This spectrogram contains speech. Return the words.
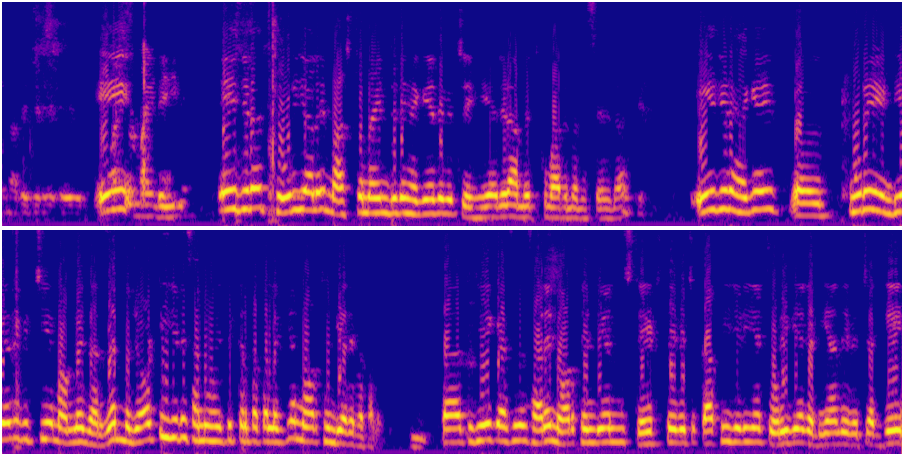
ਇਹਨਾਂ ਦੇ ਜਿਹੜੇ ਇਹ- ਮਾਸਟਰਮਾਈਂਡ ਇਹੀ ਨੇ? ਇਹ ਜਿਹੜਾ ਚੋਰੀ ਵਾਲੇ ਮਾਸਟਰਮਾਈਂਡ ਜਿਹੜੇ ਹੈਗੇ ਇਹਦੇ ਵਿੱਚ ਇਹ ਹੈ ਜਿਹੜਾ ਅਮਿਤ ਕੁਮਾਰ ਨੇ ਮੈਂ ਦੱਸਿਆ ਜਿਹੜਾ। ਇਹ ਜਿਹੜਾ ਹੈਗੇ ਪੂਰੇ ਇੰਡੀਆ ਦੇ ਵਿੱਚ ਇਹ ਮਾਮਲੇ ਦਰਜ ਹੈ ਮੈਜੋਰਟੀ ਜਿਹੜੇ ਸਾਨੂੰ ਹਜੇ ਤੱਕ ਪਤਾ ਲੱਗਿਆ ਨਾਰਥ ਇੰਡੀਆ ਦੇ ਪਤਾ ਲੱਗਿਆ। ਤਾਂ ਤੁਸੀਂ ਇਹ ਕਹਿ ਸਕਦੇ ਸਾਰੇ ਨਾਰਥ ਇੰਡੀਅਨ ਸਟੇਟਸ ਦੇ ਵਿੱਚ ਕਾਫੀ ਜਿਹੜੀਆਂ ਚੋਰੀ ਦੀਆਂ ਗੱਡੀਆਂ ਦੇ ਵਿੱਚ ਅੱਗੇ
